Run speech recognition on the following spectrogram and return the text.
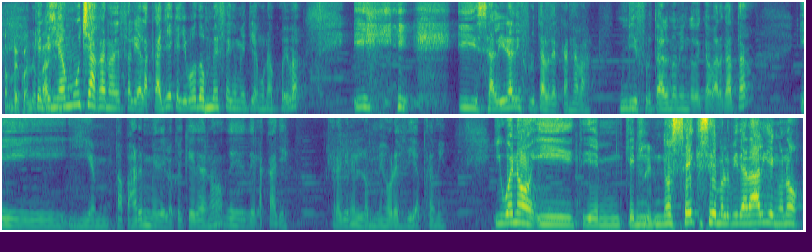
Hombre, cuando que pase. tenía muchas ganas de salir a la calle, que llevo dos meses que me metía en una cueva. Y, y salir a disfrutar del carnaval. Disfrutar el domingo de cabalgata y, y empaparme de lo que queda, ¿no? De, de la calle. Que ahora vienen los mejores días para mí. Y bueno, y em, que Sí. no sé que se me olvidará alguien o no.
